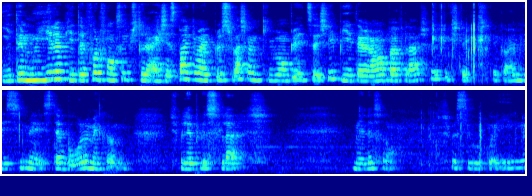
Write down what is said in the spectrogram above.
il était mouillé, là, puis il était full foncé, puis j'étais là, j'espère qu'il va être plus flash quand ils vont plus être séchés, puis il était vraiment pas flash, j'étais quand même déçue, mais c'était beau, là, mais comme, je voulais plus flash. Mais là, ça, je sais pas si vous voyez, là.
